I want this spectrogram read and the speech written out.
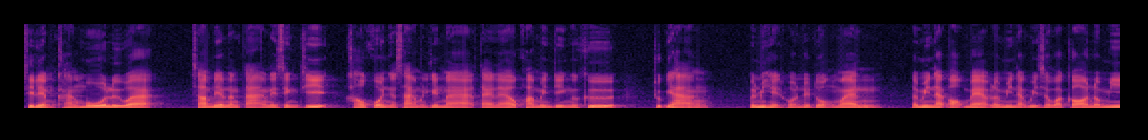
สี่เหลี่ยมคางหมูหรือว่าสามเหลี่ยมต่างๆ ในสิ่งที่เขาควรจะสร้างมันขึ้นมา แต่แล้วความเป็นจริงก็คือทุกอย่างมันมีเหตุผลด้วยตัวของมัน เรามีนักออกแบบ เรามีนักวิศวกร เรามี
